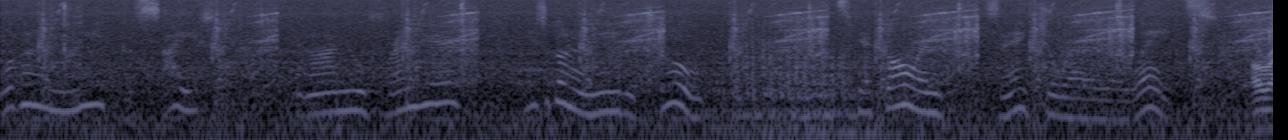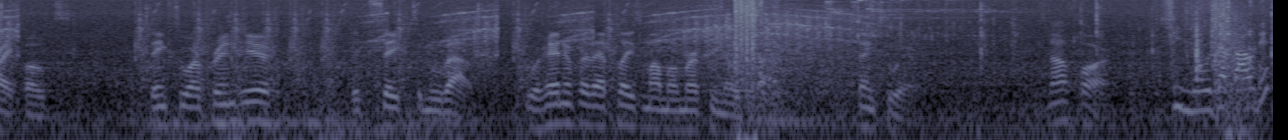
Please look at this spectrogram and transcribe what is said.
We're gonna need the sight. And our new friend here, he's gonna need it too. Let's get going. Sanctuary awaits. All right, folks. Thanks to our friend here, it's safe to move out. We're heading for that place Mama Murphy knows about. Sanctuary. It's not far. She knows about it?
